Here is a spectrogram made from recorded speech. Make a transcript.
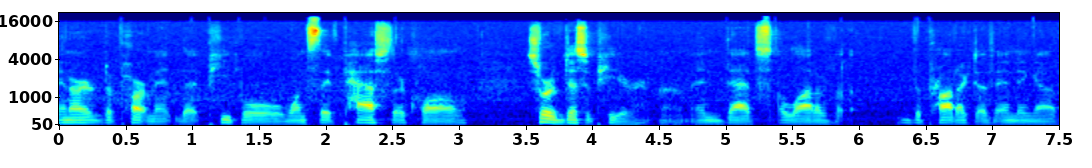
in our department that people once they've passed their qual sort of disappear, um, and that's a lot of the product of ending up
